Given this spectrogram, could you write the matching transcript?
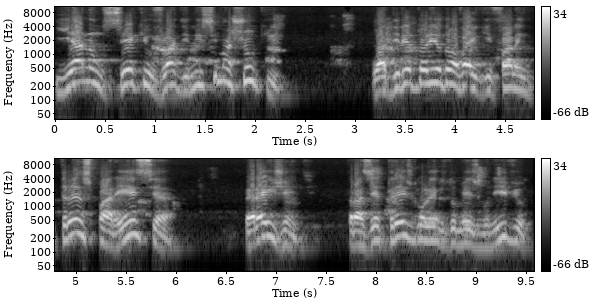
e a não ser que o Vladimir se machuque. A diretoria do Havaí que fala em transparência, peraí, gente, trazer três goleiros do mesmo nível,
